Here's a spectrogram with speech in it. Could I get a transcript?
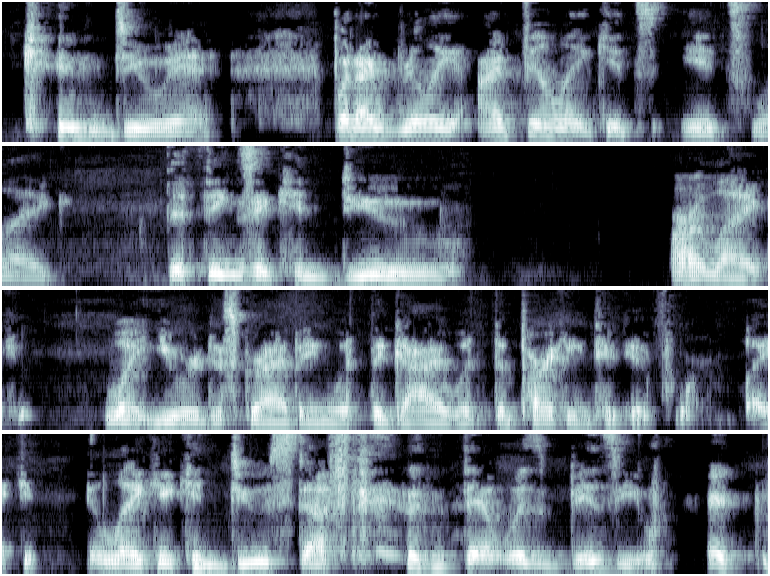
can do it? But I really I feel like it's it's like the things it can do are like what you were describing with the guy with the parking ticket form. Like like it can do stuff that was busy work.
